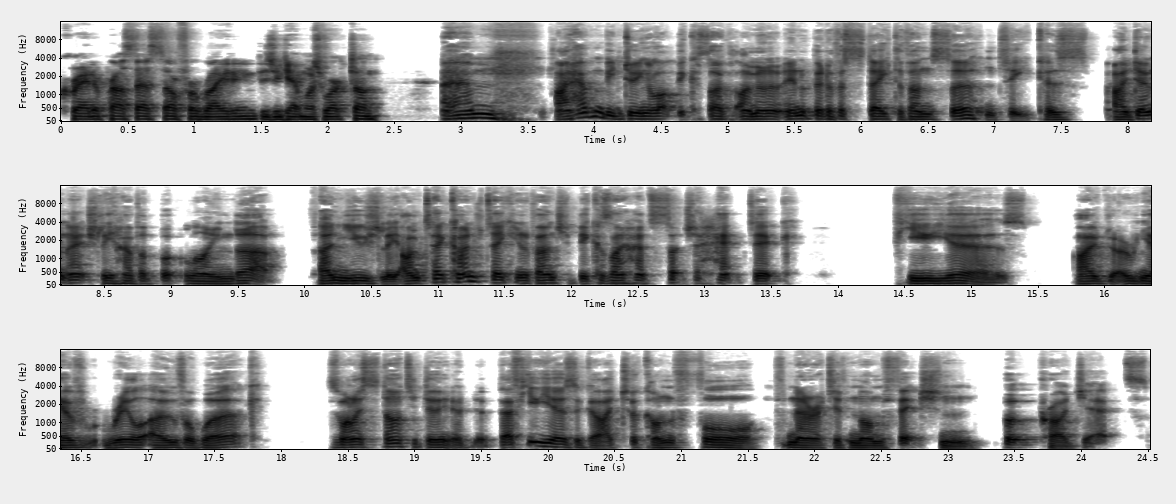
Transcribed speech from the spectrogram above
creative process or for writing? Did you get much work done? Um, I haven't been doing a lot because i am in a bit of a state of uncertainty because I don't actually have a book lined up. Unusually, I'm ta- kind of taking advantage because I had such a hectic few years. I, you know, real overwork because when I started doing it a few years ago, I took on four narrative nonfiction book projects.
